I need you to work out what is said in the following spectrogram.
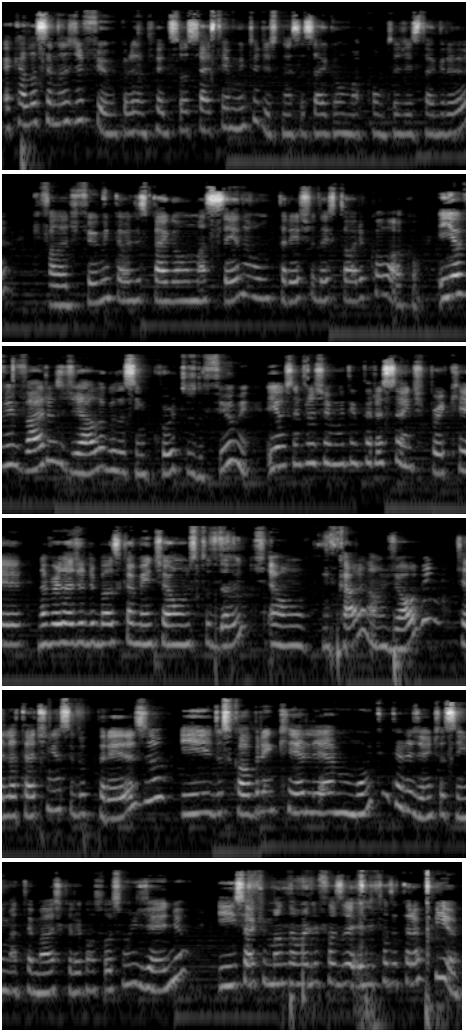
aquelas cenas de filme, por exemplo, redes sociais tem muito disso, né? Você segue uma conta de Instagram que fala de filme, então eles pegam uma cena, um trecho da história e colocam. E eu vi vários diálogos, assim, curtos do filme, e eu sempre achei muito interessante, porque, na verdade, ele basicamente é um estudante, é um, um cara, não, um jovem, que ele até tinha sido preso e descobrem que ele é muito inteligente assim em matemática, ele é como se fosse um gênio e só que mandam ele fazer, ele fazer terapia.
